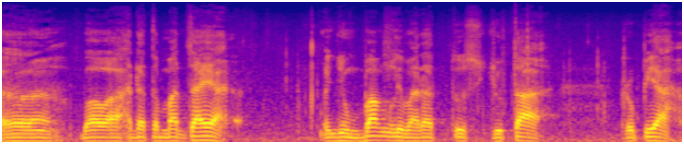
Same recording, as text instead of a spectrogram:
uh, bahwa ada teman saya menyumbang 500 juta rupiah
